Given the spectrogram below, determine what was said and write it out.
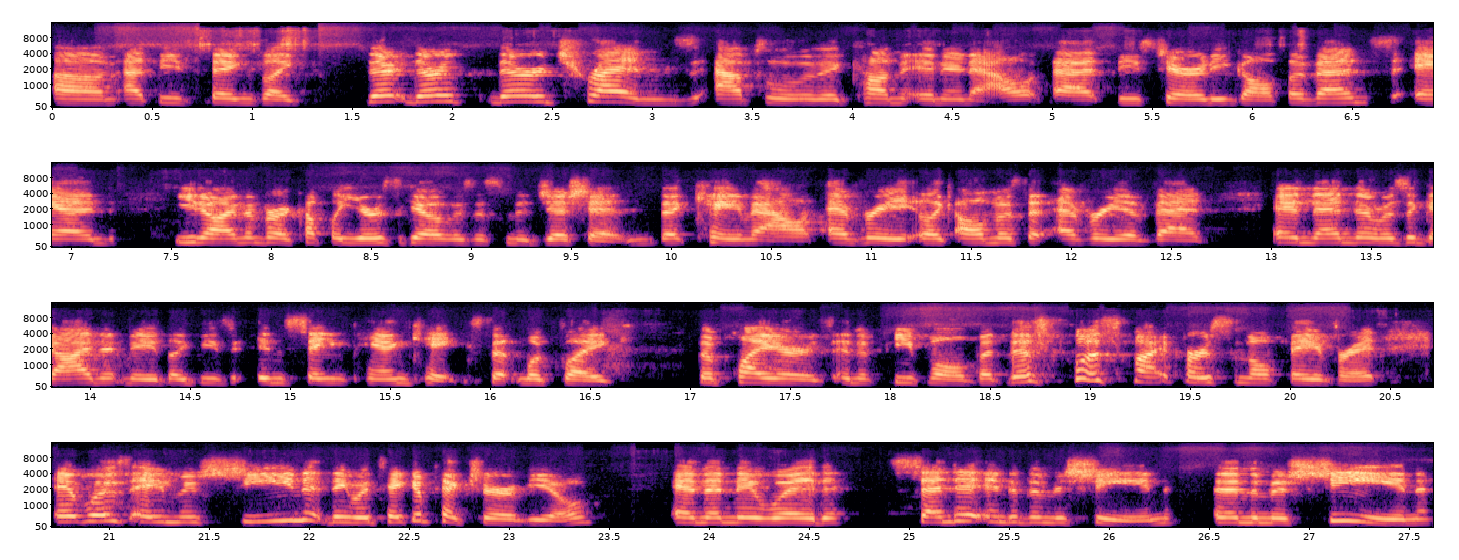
um, at these things like there, there, there are trends absolutely that come in and out at these charity golf events. And you know, I remember a couple years ago, it was this magician that came out every, like almost at every event. And then there was a guy that made like these insane pancakes that looked like the players and the people. But this was my personal favorite. It was a machine. They would take a picture of you and then they would send it into the machine. And then the machine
